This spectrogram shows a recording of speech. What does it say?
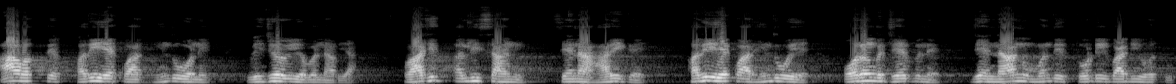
આ વખતે ફરી એકવાર હિન્દુઓને વિજયીઓ બનાવ્યા. વાજિદ અલી શાહની સેના હારી ગઈ. ફરી એકવાર હિન્દુઓએ ઔરંગઝેબને જે નાનું મંદિર તોડી પાડ્યું હતું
